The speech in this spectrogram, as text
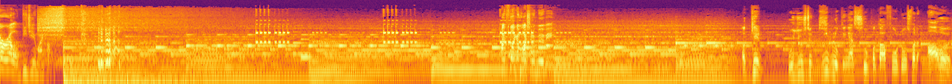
IRL BGMI cars. I feel like I'm watching a movie. A kid who used to keep looking at supercar photos for hours.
